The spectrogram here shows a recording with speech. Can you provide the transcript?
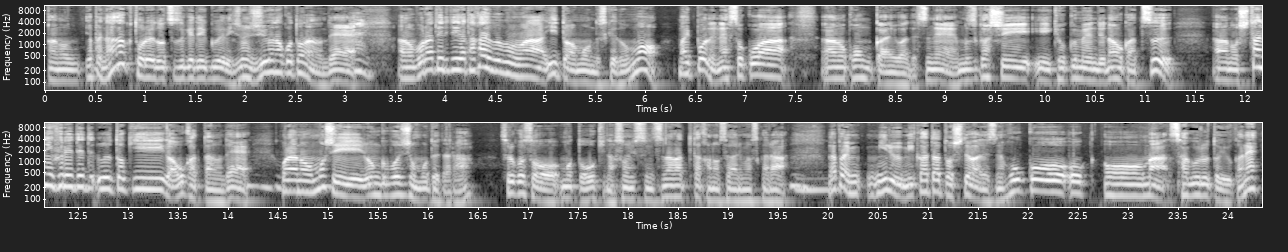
あの、やっぱり長くトレードを続けていく上で非常に重要なことなので、はい、あの、ボラティリティが高い部分はいいとは思うんですけども、まあ、一方でね、そこは、あの、今回はですね、難しいい局面で、なおかつ、あの、下に触れてる時が多かったので、これあの、もしロングポジション持ってたら、それこそもっと大きな損失につながってた可能性がありますから、うん、やっぱり見る見方としてはですね、方向を、まあ、探るというかね、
